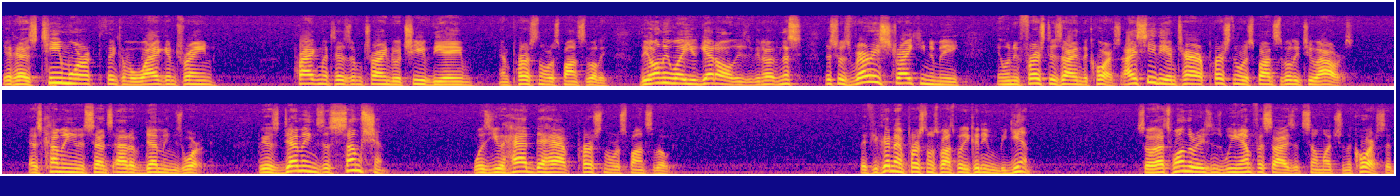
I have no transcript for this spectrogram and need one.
It has teamwork, think of a wagon train, pragmatism, trying to achieve the aim, and personal responsibility. The only way you get all these, if you know, and this, this was very striking to me when we first designed the course. I see the entire personal responsibility two hours as coming, in a sense, out of Deming's work. Because Deming's assumption was you had to have personal responsibility. If you couldn't have personal responsibility, you couldn't even begin. So that's one of the reasons we emphasize it so much in the course, that,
